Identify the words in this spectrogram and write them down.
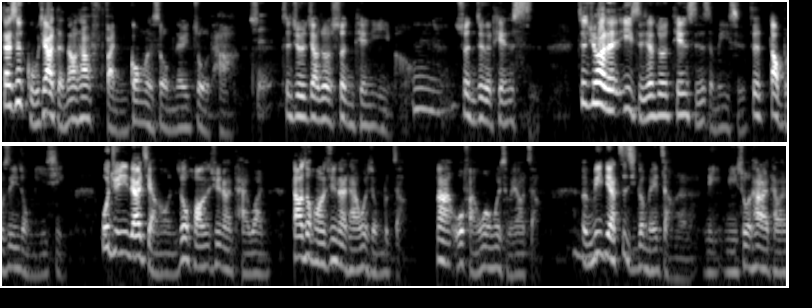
但是股价等到它反攻的时候，我们再去做它。是。这就是叫做顺天意嘛。嗯。顺这个天时，这句话的意思叫做天使是什么意思？这倒不是一种迷信。我举例来讲哦，你说黄仁勋来台湾，大家说黄仁勋来台湾为什么不涨？那我反问为什么要涨？NVIDIA 自己都没涨了，你你说他来台湾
